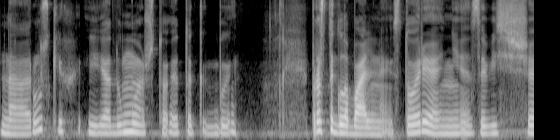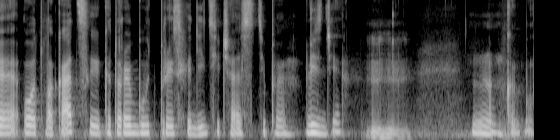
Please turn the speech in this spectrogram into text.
на русских, и я думаю, что это как бы просто глобальная история, не зависящая от локации, которая будет происходить сейчас, типа, везде. Ну, как бы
